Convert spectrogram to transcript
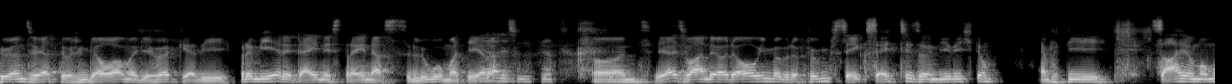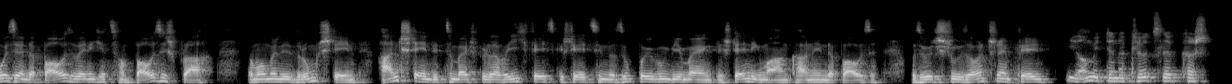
hörenswert. Du hast ihn, glaube ich, einmal gehört, gell, die Premiere deines Trainers, Luo Ja, Matera. das habe ich gehört. Und ja, es waren ja da auch immer wieder fünf, sechs Sätze so in die Richtung. Einfach die Sache, und man muss ja in der Pause, wenn ich jetzt von Pause sprach, da muss man nicht rumstehen. Handstände zum Beispiel habe ich festgestellt, sind eine super Übung, die man eigentlich ständig machen kann in der Pause. Was würdest du sonst empfehlen? Ja, mit deiner Klötzle kannst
